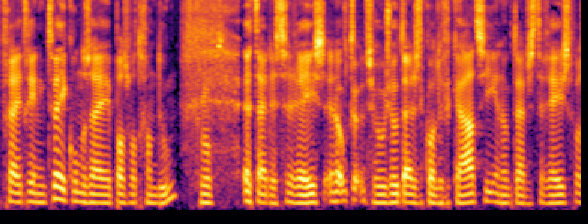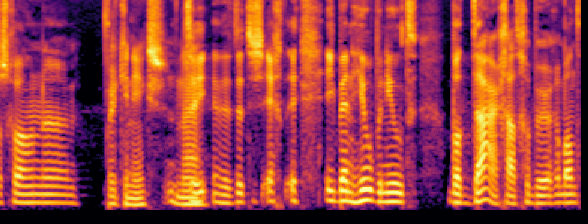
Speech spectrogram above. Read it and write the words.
vrije training 2 konden zij pas wat gaan doen. Klopt. Eh, tijdens de race. En ook sowieso tijdens de kwalificatie. En ook tijdens de race was gewoon... Druk je niks. Nee. Drie- is echt, ik ben heel benieuwd wat daar gaat gebeuren. Want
